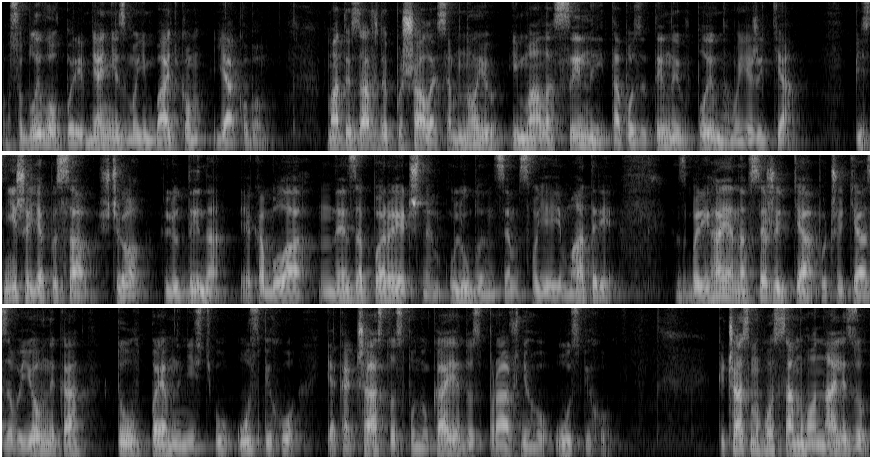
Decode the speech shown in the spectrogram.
особливо в порівнянні з моїм батьком Якобом. Мати завжди пишалася мною і мала сильний та позитивний вплив на моє життя. Пізніше я писав, що людина, яка була незаперечним улюбленцем своєї матері, зберігає на все життя почуття завойовника, ту впевненість у успіху, яка часто спонукає до справжнього успіху. Під час мого самоаналізу,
